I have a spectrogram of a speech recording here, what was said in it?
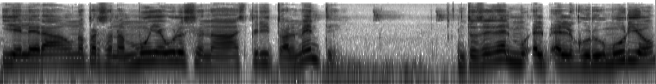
y él era una persona muy evolucionada espiritualmente. Entonces el, el, el gurú murió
